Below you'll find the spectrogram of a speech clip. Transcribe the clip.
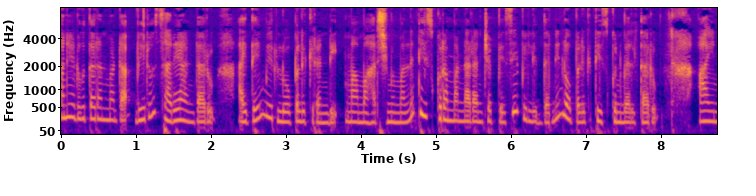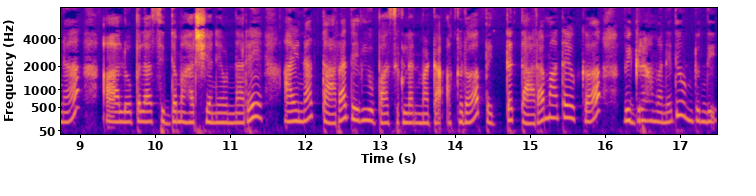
అని అడుగుతారనమాట వీరు సరే అంటారు. అయితే మీరు లోపలికి రండి. మా మహర్షి మిమ్మల్ని తీసుకురమ్మన్నారని చెప్పేసి వీళ్ళిద్దరిని లోపలికి తీసుకుని వెళ్తారు. ఆయన ఆ లోపల సిద్ధ మహర్షి అనే ఉన్నారే ఆయన తారాదేవి ఉపాసకులు అనమాట అక్కడ పెద్ద తారామాత యొక్క విగ్రహం అనేది ఉంటుంది.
